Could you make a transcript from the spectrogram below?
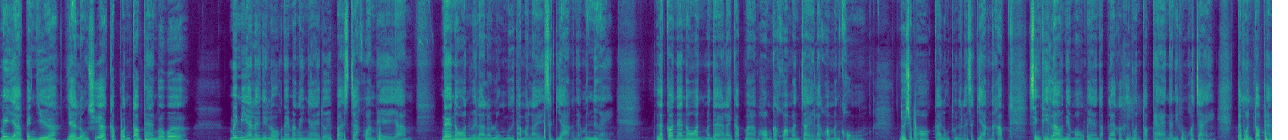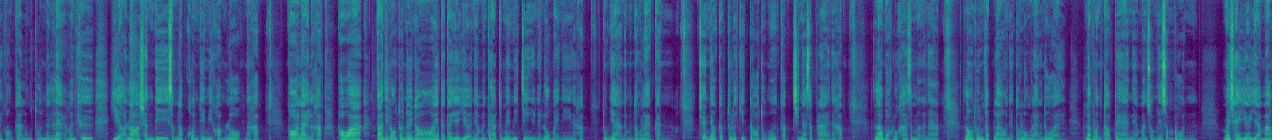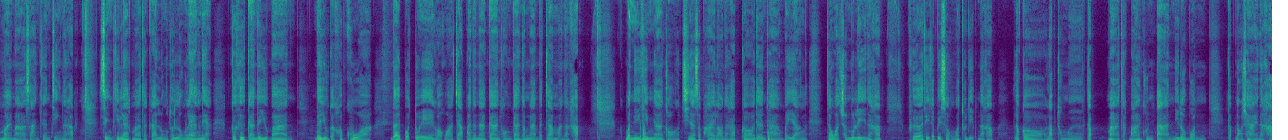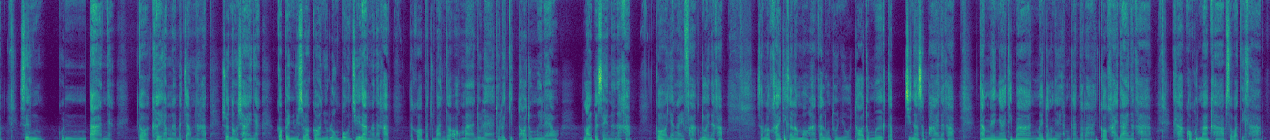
ไม่อยากเป็นเหยื่อ อย่าหลงเชื่อกับผลตอบแทนเว่อร์ ไม่มีอะไรในโลกได้มาง่าย ๆ โดยปราศจากความพยายาม แน่นอนเวลาเราลงมือทำอะไรสักอย่างเนี่ยมันเหนื่อย แล้วก็แน่นอนมันได้อะไรกลับมาพร้อมกับความมั่นใจและความมั่นคง โดยเฉพาะการลงทุนอะไรสักอย่างนะครับ สิ่งที่เราเนี่ยมองไปอันดับแรกก็คือผลตอบแทน อันนี้ผมเข้าใจ แต่ผลตอบแทนของการลงทุนนั่นแหละ มันคือเหยื่อล่อชั้นดีสำหรับคนที่มีความโลภนะครับ เพราะอะไรล่ะครับ เพราะว่าการที่ลงทุนน้อยๆ แต่ได้เยอะๆเนี่ยมันแทบจะไม่มีจริงอยู่ในโลกใบนี้นะครับ ทุกอย่างเนี่ยมันต้องแลกกัน เช่นเดียวกับธุรกิจทอถุงมือกับชินาซัพพลายนะครับ เราบอกลูกค้าเสมอนะฮะ ลงทุนกับเราเนี่ยต้องลงแรงด้วย และผลตอบแทนเนี่ยมันสมเหตุสมผล ไม่ใช่เยอะแยะมากมายมหาศาลเกินจริงนะครับ สิ่งที่แลกมาจากการลงทุนลงแรงเนี่ยก็คือการได้อยู่บ้าน ได้อยู่กับครอบครัว ได้ปลดตัวเองออกมาจากพันธนาการของการทำงานประจำะนะครับ วันนี้ทีมงานของชินาสพายเรานะครับ ก็เดินทางไปยังจังหวัดชนบุรีนะครับ เพื่อที่จะไปส่งวัตถุดิบนะครับ แล้วก็รับถุงมือกลับมาจากบ้านคุณตาลนิโรบลกับน้องชายนะครับ ซึ่งคุณตาลเนี่ยก็เคยทำงานประจำนะครับ ส่วนน้องชายเนี่ยก็เป็นวิศวกรอยู่โรงปูนชื่อดังนะครับ แต่ก็ปัจจุบันก็ออกมาดูแลธุรกิจทอถุงมือแล้วร้อยเปอร์เซ็นต์นะครับ ก็ยังไงฝากด้วยนะครับสำหรับใครที่กำลังมองหาการลงทุนอยู่ทอถุงมือกับ จินาสพายนะครับทำง่ายๆที่บ้านไม่ต้องเหนื่อยทำการตลาดก็ขายได้นะครับ ครับ ขอบคุณมากครับ สวัสดีครับ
